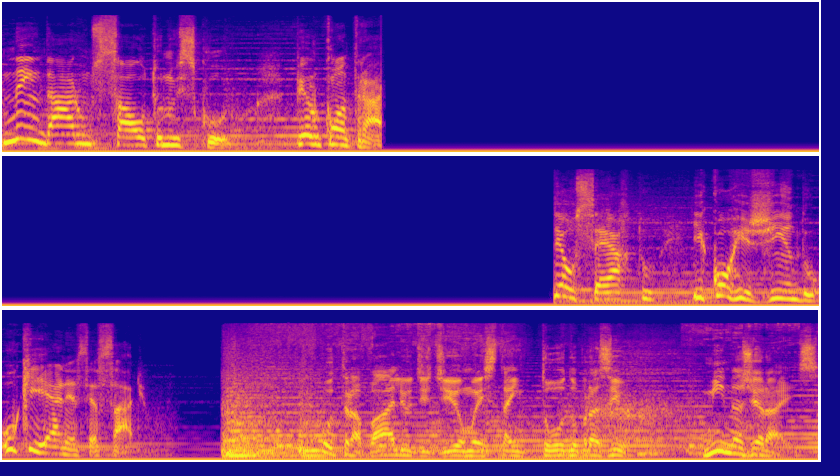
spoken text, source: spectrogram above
nem dar um salto no escuro. Pelo contrário, deu certo e corrigindo o que é necessário. O trabalho de Dilma está em todo o Brasil. Minas Gerais.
